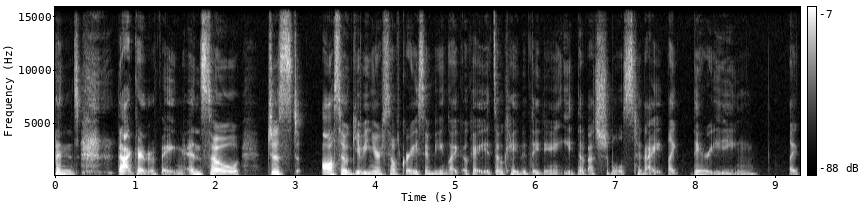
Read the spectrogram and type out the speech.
and that kind of thing. And so just also giving yourself grace and being like, okay, it's okay that they didn't eat the vegetables tonight. Like they're eating, like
